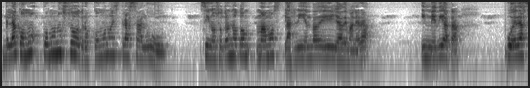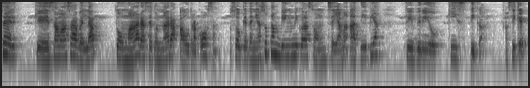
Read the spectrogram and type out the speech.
¿verdad? Como, como nosotros, como nuestra salud, si nosotros no tomamos la rienda de ella de manera inmediata, puede hacer que esa masa, ¿verdad? Tomara, se tornara a otra cosa. O sea, que tenía eso también en mi corazón, se llama atipia fibrioquística. Así que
